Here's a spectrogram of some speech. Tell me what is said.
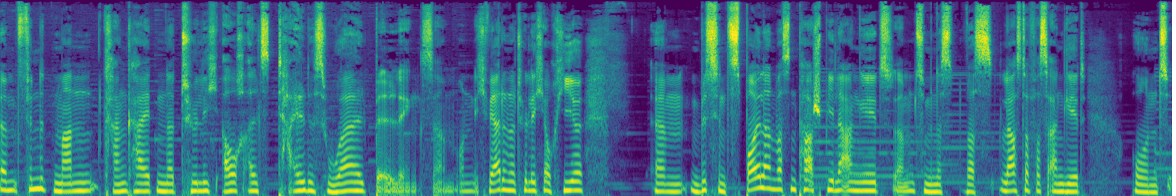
ähm, findet man Krankheiten natürlich auch als Teil des Worldbuildings. Ähm, und ich werde natürlich auch hier ähm, ein bisschen spoilern, was ein paar Spiele angeht, ähm, zumindest was Last of Us angeht und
